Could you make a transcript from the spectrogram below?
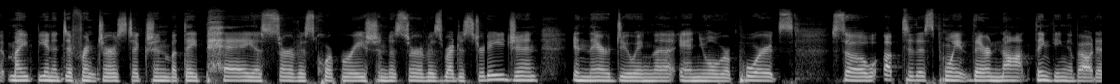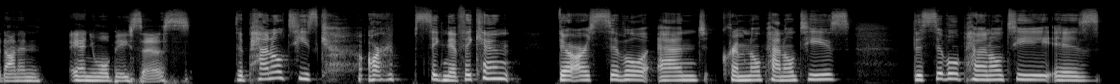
it might be in a different jurisdiction, but they pay a service corporation to serve as registered agent and they're doing the annual reports. So, up to this point, they're not thinking about it on an annual basis. The penalties are significant. There are civil and criminal penalties. The civil penalty is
